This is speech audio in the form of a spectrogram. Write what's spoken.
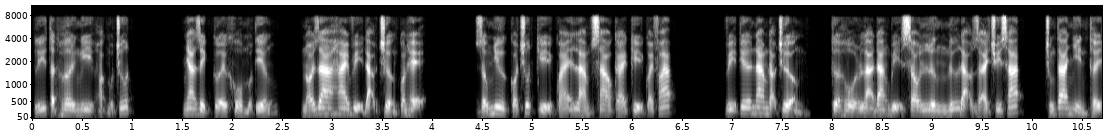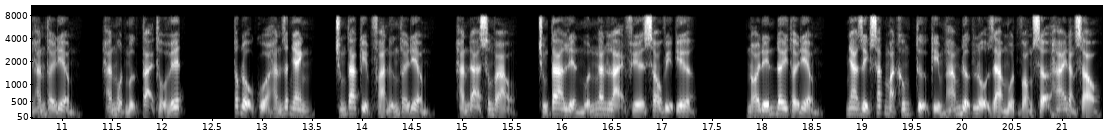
Lý tật hơi nghi hoặc một chút. Nha dịch cười khổ một tiếng, nói ra hai vị đạo trưởng quan hệ. Giống như có chút kỳ quái làm sao cái kỳ quái pháp. Vị kia nam đạo trưởng, tựa hồ là đang bị sau lưng nữ đạo giải truy sát, chúng ta nhìn thấy hắn thời điểm, hắn một mực tại thổ huyết. Tốc độ của hắn rất nhanh, chúng ta kịp phản ứng thời điểm, hắn đã xông vào, chúng ta liền muốn ngăn lại phía sau vị kia. Nói đến đây thời điểm, nha dịch sắc mặt không tự kìm hãm được lộ ra một vòng sợ hãi đằng sau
